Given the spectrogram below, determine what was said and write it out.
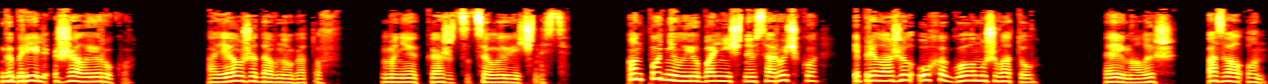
Габриэль сжал ее руку. «А я уже давно готов. Мне кажется, целую вечность». Он поднял ее больничную сорочку и приложил ухо к голому животу. «Эй, малыш», — позвал он.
